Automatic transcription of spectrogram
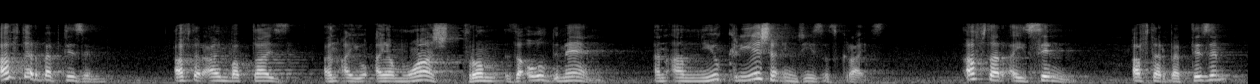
after baptism, after I'm baptized and I, I am washed from the old man, and I'm new creation in Jesus Christ. After I sin, after baptism,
